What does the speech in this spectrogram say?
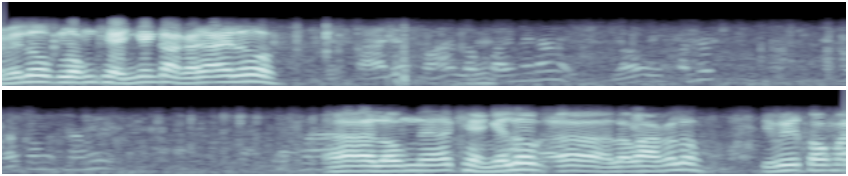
ไหมลูกลงเข็นกันก่อนก็ได้ลูกเดี๋ยวขวาเดี๋ยวขวาเราไปไม่ได้เราคันนี้เราต้องทางนี้ออกมาเออลงเนื้อเข็นกันลูกเออระวังกันลูกอยู่ไปตรงไหม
